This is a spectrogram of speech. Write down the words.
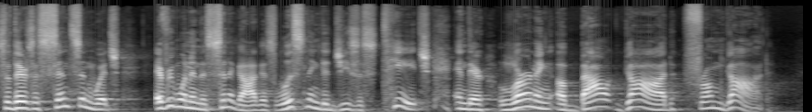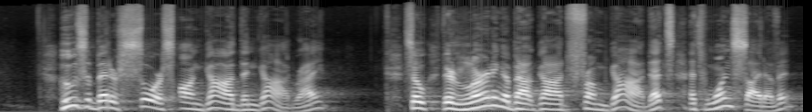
So there's a sense in which everyone in the synagogue is listening to Jesus teach and they're learning about God from God. Who's a better source on God than God, right? So they're learning about God from God. That's, that's one side of it.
